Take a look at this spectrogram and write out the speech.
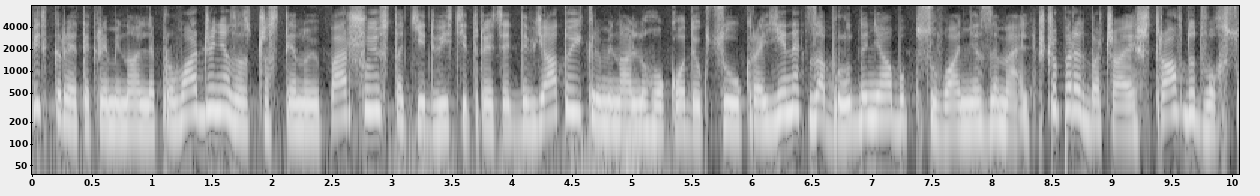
відкрите кримінальне провадження за частиною першої статті 239 Кримінального кодексу України забруднення або псування земель, що передбачає штраф до 200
